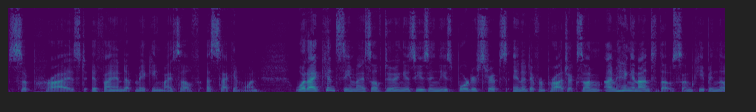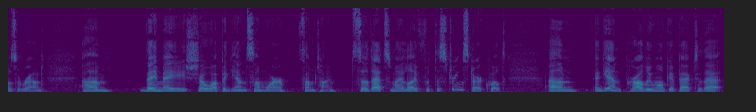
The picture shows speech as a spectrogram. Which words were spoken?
surprised if I end up making myself a second one. What I could see myself doing is using these border strips in a different project. So I'm I'm hanging on to those. So I'm keeping those around. Um, they may show up again somewhere sometime. So that's my life with the string star quilt. Um, again, probably won't get back to that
